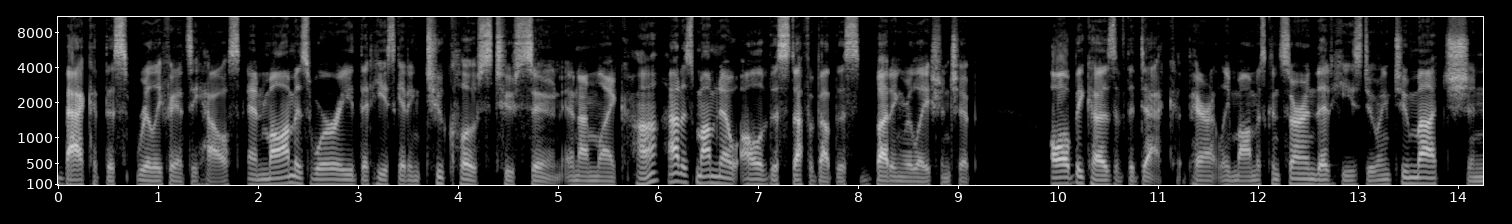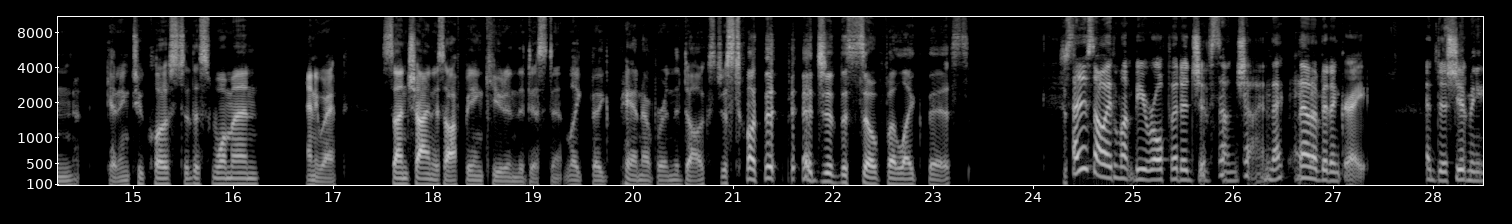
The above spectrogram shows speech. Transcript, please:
back at this really fancy house, and mom is worried that he's getting too close too soon. And I'm like, huh? How does mom know all of this stuff about this budding relationship? All because of the deck. Apparently, mom is concerned that he's doing too much and getting too close to this woman. Anyway, Sunshine is off being cute in the distant. Like they pan over and the dog's just on the edge of the sofa like this. I just always want B-roll footage of Sunshine. That that would have been great addition. Give me-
